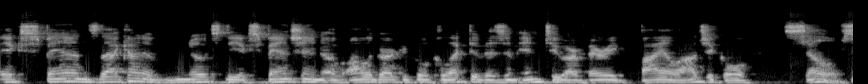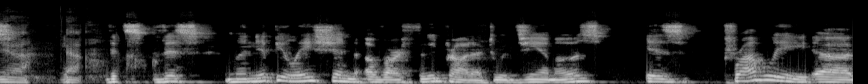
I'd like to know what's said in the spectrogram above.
expands that kind of notes the expansion of oligarchical collectivism into our very biological selves. Yeah, yeah. This this manipulation of our food product with GMOs is probably uh,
